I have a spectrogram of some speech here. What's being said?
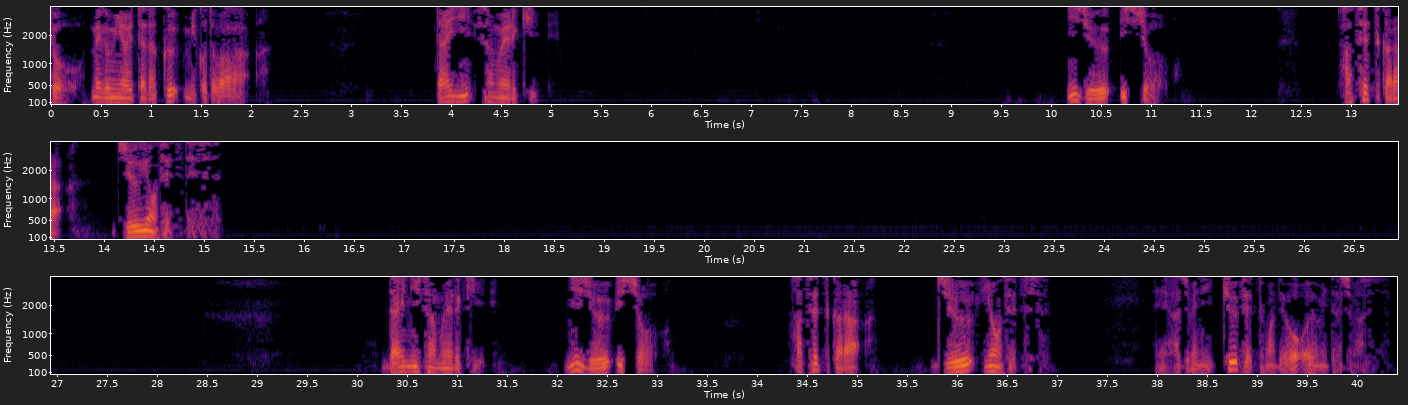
今日恵みをいただく御言葉は、第二サムエル記、21章、8節から14節です。第二サムエル記21章8節から14節えーはじめに9節までをお読みいたします。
